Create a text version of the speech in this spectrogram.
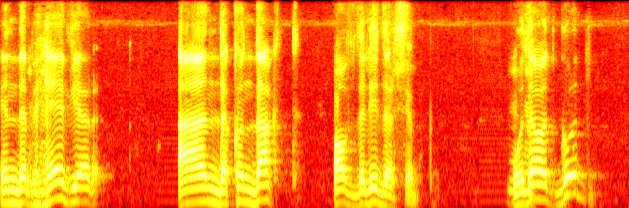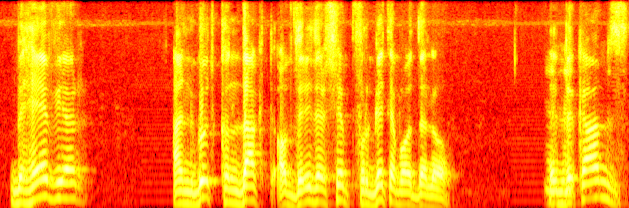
in the behavior and the conduct of the leadership. Without good behavior and good conduct of the leadership, forget about the law. It becomes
